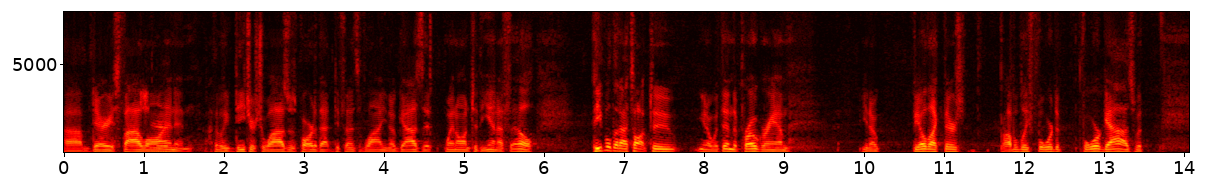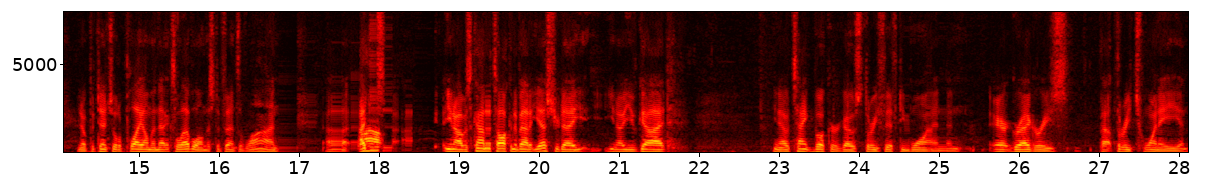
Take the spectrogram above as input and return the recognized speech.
um, Darius Philon, and I believe Deatrich Wise was part of that defensive line. You know, guys that went on to the NFL. People that I talked to, you know, within the program, you know, feel like there's probably four to four guys with, you know, potential to play on the next level on this defensive line. Uh, I just, you know, I was kind of talking about it yesterday. You know, you've got, you know, Tank Booker goes 351, and Eric Gregory's about 320, and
